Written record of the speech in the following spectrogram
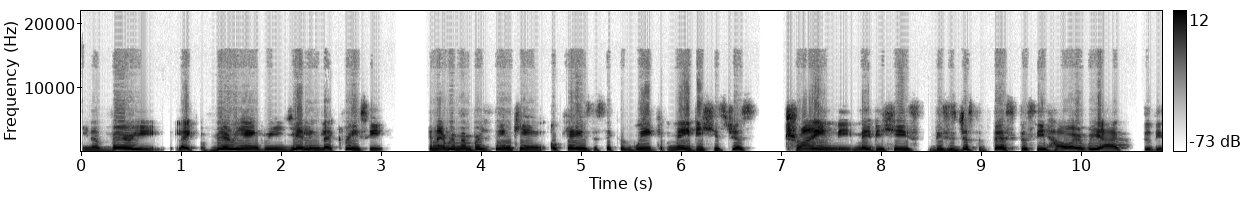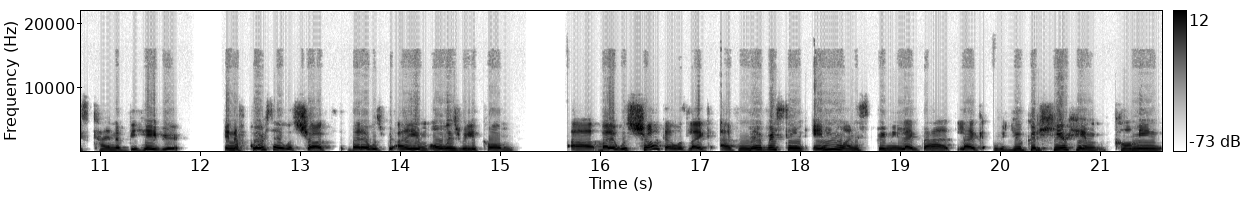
in a very, like, very angry, yelling like crazy. And I remember thinking, okay, it's the second week. Maybe he's just trying me. Maybe he's, this is just a test to see how I react to this kind of behavior. And of course, I was shocked, but I was I am always really calm. Uh, but I was shocked. I was like, I've never seen anyone screaming like that. Like you could hear him coming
